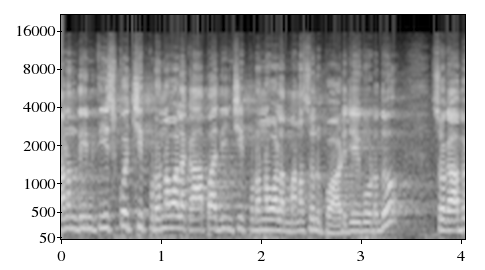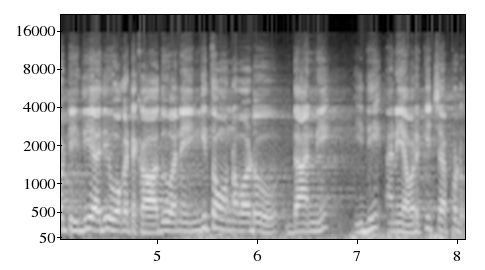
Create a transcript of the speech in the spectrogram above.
మనం దీన్ని తీసుకొచ్చి ఇప్పుడున్న వాళ్ళకి ఆపాదించి ఇప్పుడున్న వాళ్ళ మనసులు పాడు చేయకూడదు. సో కాబట్టి ఇది అది ఒకటి కాదు అనే ఇంగితం ఉన్నవాడు దాన్ని ఇది అని ఎవరికి చెప్పడు.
